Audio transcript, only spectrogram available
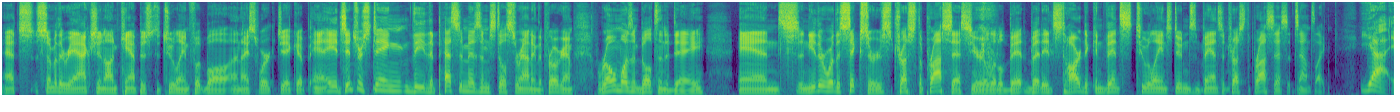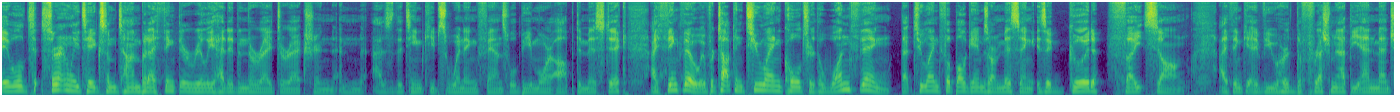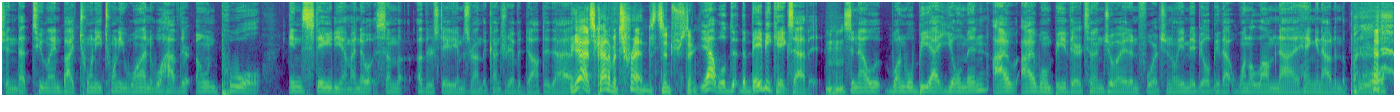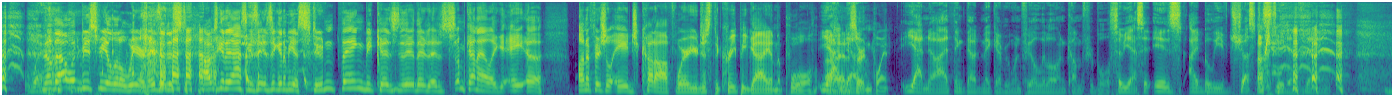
That's some of the reaction on campus to Tulane football. Uh, nice work, Jacob. And it's interesting the the pessimism still surrounding the program. Rome wasn't built in a day, and neither were the Sixers. Trust the process here a little bit, but it's hard to convince Tulane students and fans to trust the process. It sounds like. Yeah, it will t- certainly take some time, but I think they're really headed in the right direction. And as the team keeps winning, fans will be more optimistic. I think, though, if we're talking Tulane culture, the one thing that Tulane football games are missing is a good fight song. I think if you heard the freshman at the end mention that Tulane by 2021 will have their own pool in stadium. I know some other stadiums around the country have adopted that. Yeah, it's kind of a trend. It's interesting. Yeah, well, the baby cakes have it. So now one will be at Yulman. I I won't be there to enjoy it, unfortunately. Maybe I'll be that one alumni hanging out in the pool. where- No, that would just be a little weird. Is it? A st- I was going to ask: Is it, is it going to be a student thing because there, there- there's some kind of like a uh, unofficial age cutoff where you're just the creepy guy in the pool Yeah, uh, at no. a certain point? yeah, no, I think that would make everyone feel a little uncomfortable. So yes, it is, I believe, just a student thing.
